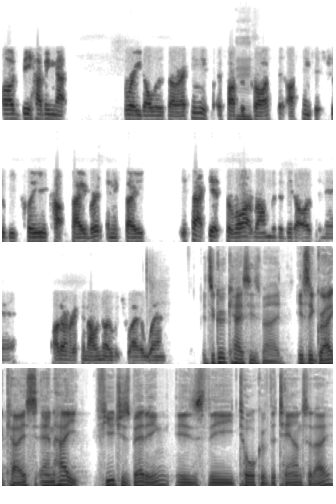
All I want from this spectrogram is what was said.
I'd be having that three dollars. I reckon if, if I could Mm. price it, I think it should be clear cut favourite. And if they if that gets the right run with a bit of open air, I don't reckon I'll know which way it went. It's a good case he's made. It's a great case, and hey, futures betting is the talk of the town today.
